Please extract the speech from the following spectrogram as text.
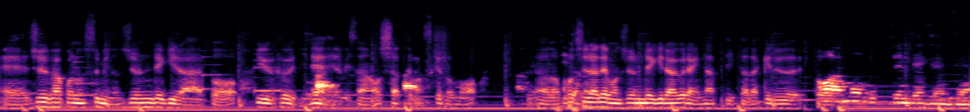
えー重箱の隅の準レギュラーというふうにね、はい矢部さんおっしゃってますけども、ああのこちらでも準レギュラーぐらいになっていただけるあと、もう全然全然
